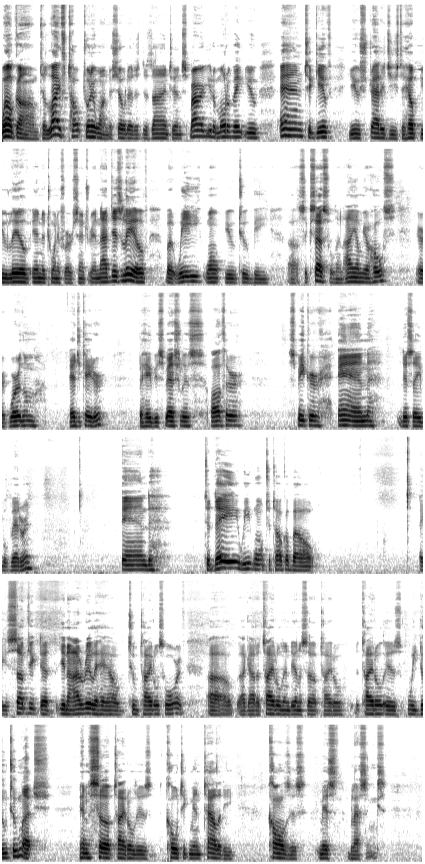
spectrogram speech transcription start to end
Welcome to Life Talk 21, the show that is designed to inspire you, to motivate you, and to give you strategies to help you live in the 21st century. And not just live, but we want you to be uh, successful. And I am your host, Eric Wortham, educator, behavior specialist, author, speaker, and disabled veteran. And today we want to talk about a subject that, you know, I really have two titles for it. Uh, I got a title and then a subtitle. The title is We Do Too Much, and the subtitle is Cultic Mentality Causes Missed Blessings.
